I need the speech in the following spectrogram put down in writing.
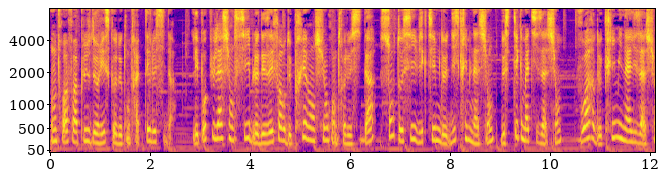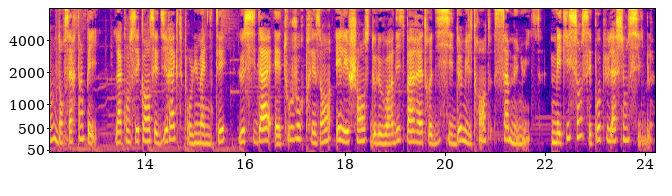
ont trois fois plus de risques de contracter le sida. Les populations cibles des efforts de prévention contre le sida sont aussi victimes de discrimination, de stigmatisation, voire de criminalisation dans certains pays. La conséquence est directe pour l'humanité, le sida est toujours présent et les chances de le voir disparaître d'ici 2030 s'amenuisent. Mais qui sont ces populations cibles?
